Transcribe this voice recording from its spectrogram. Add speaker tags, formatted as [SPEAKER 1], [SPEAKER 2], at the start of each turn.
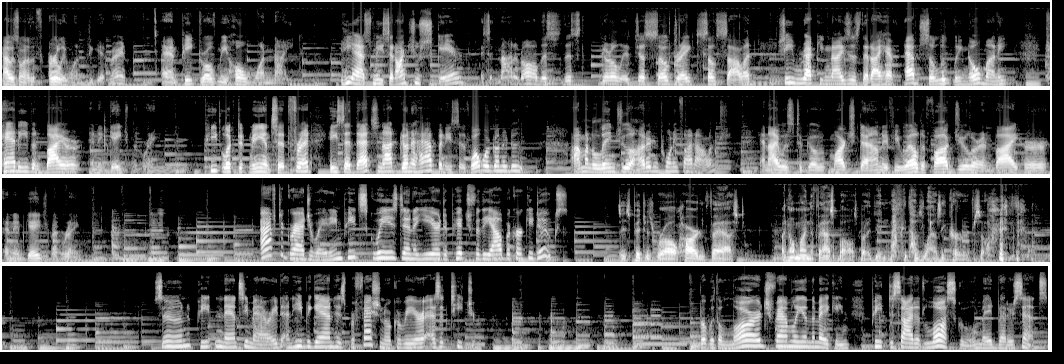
[SPEAKER 1] I was one of the early ones to get married. And Pete drove me home one night. He asked me, he said, Aren't you scared? I said, Not at all. This, this girl is just so great, so solid. She recognizes that I have absolutely no money, can't even buy her an engagement ring. Pete looked at me and said, Fred, he said, That's not going to happen. He says, What we're going to do, I'm going to lend you $125 and I was to go march down, if you will, to Fog Jeweler and buy her an engagement ring.
[SPEAKER 2] After graduating, Pete squeezed in a year to pitch for the Albuquerque Dukes.
[SPEAKER 3] These pitches were all hard and fast. I don't mind the fastballs, but I didn't mind those lousy curves. So.
[SPEAKER 2] Soon, Pete and Nancy married, and he began his professional career as a teacher. But with a large family in the making, Pete decided law school made better sense.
